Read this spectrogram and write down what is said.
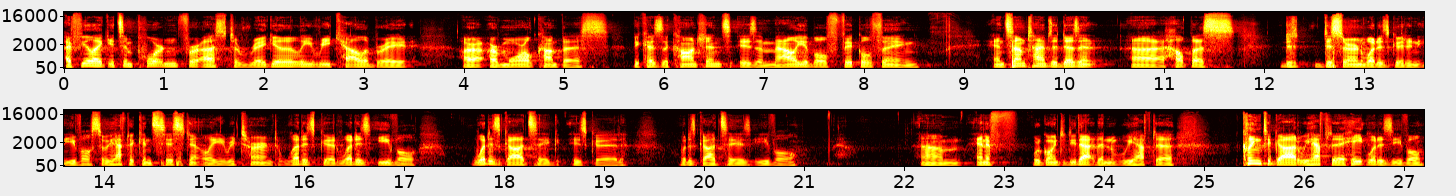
I feel like it's important for us to regularly recalibrate our, our moral compass because the conscience is a malleable, fickle thing, and sometimes it doesn't uh, help us d- discern what is good and evil. So we have to consistently return to what is good, what is evil, what does God say is good, what does God say is evil. Um, and if we're going to do that, then we have to cling to God, we have to hate what is evil.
